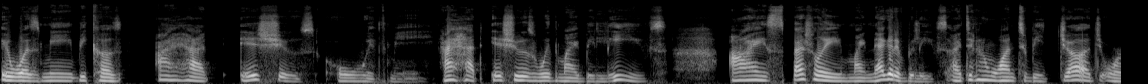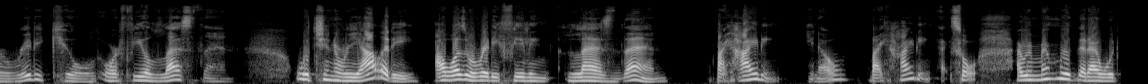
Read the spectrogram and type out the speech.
it was me because I had issues with me. I had issues with my beliefs. I, especially my negative beliefs, I didn't want to be judged or ridiculed or feel less than which in reality, I was already feeling less than by hiding, you know, by hiding. So I remember that I would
